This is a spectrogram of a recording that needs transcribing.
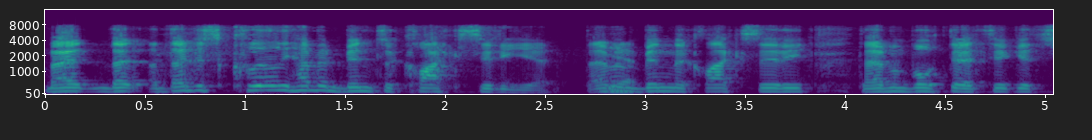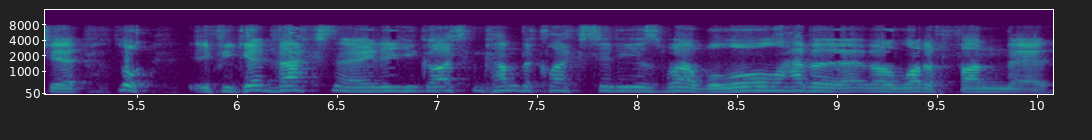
Mate, they, they just clearly haven't been to Clack City yet. They haven't been to Clack City. They haven't booked their tickets yet. Look, if you get vaccinated, you guys can come to Clack City as well. We'll all have a, have a lot of fun there.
